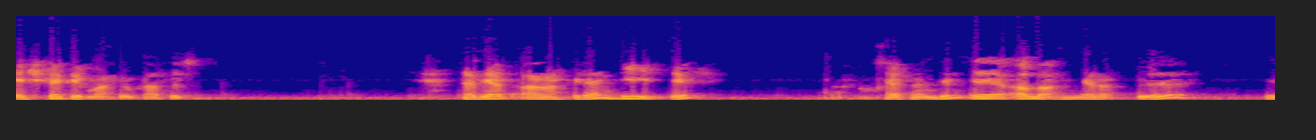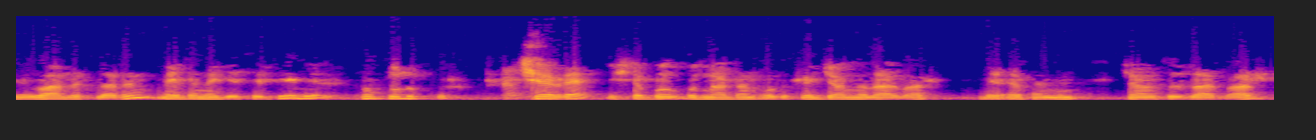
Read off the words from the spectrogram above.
Eşrefi mahlukatız. Tabiat ana filan değildir. Efendim e, Allah'ın yarattığı e, varlıkların meydana getirdiği bir topluluktur. Çevre işte bu bunlardan oluşuyor. Canlılar var. E, efendim cansızlar var.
